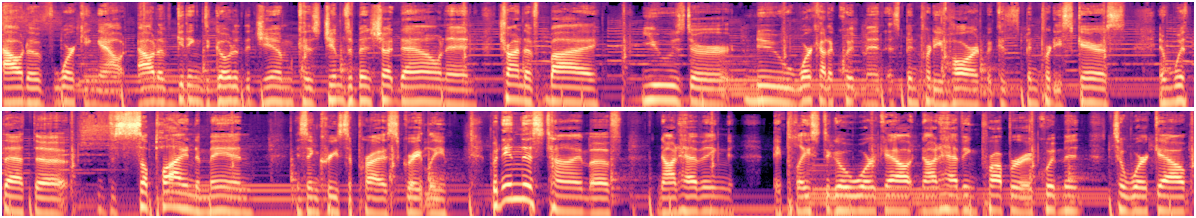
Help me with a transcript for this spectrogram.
out of working out, out of getting to go to the gym because gyms have been shut down and trying to buy used or new workout equipment has been pretty hard because it's been pretty scarce. And with that, the, the supply and demand has increased the price greatly. But in this time of not having a place to go work out, not having proper equipment to work out,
